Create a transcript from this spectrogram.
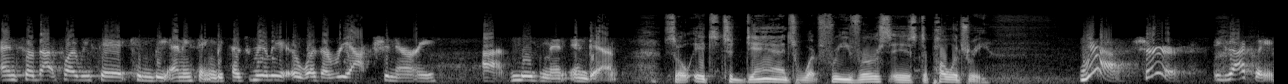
And so that's why we say it can be anything because really it was a reactionary uh, movement in dance. So it's to dance what free verse is to poetry. Yeah, sure. Exactly.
